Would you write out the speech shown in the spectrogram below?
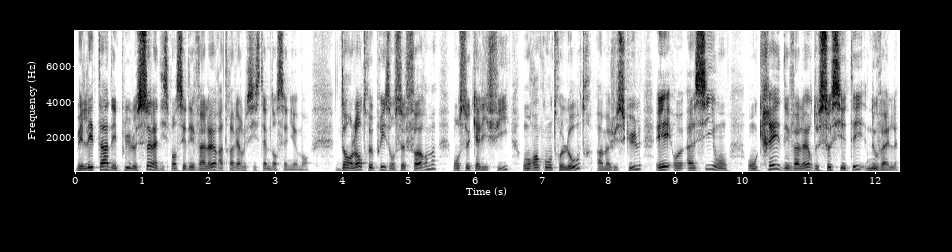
Mais l'État n'est plus le seul à dispenser des valeurs à travers le système d'enseignement. Dans l'entreprise, on se forme, on se qualifie, on rencontre l'autre, à majuscule, et ainsi on, on crée des valeurs de société nouvelles.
